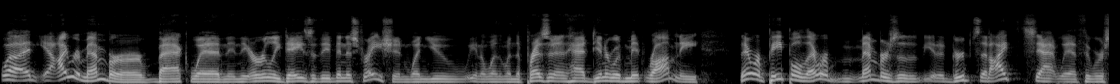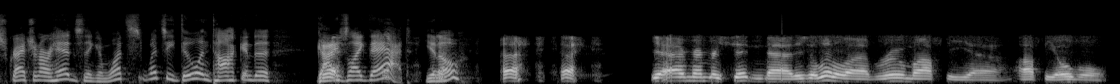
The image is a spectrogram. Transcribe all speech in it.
Well, and yeah, I remember back when, in the early days of the administration, when you, you know, when when the president had dinner with Mitt Romney, there were people, there were members of you know, groups that I sat with who were scratching our heads, thinking, "What's what's he doing talking to guys like that?" You know. yeah, I remember sitting. Uh, there's a little uh, room off the uh, off the Oval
